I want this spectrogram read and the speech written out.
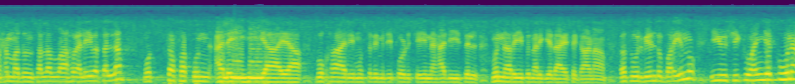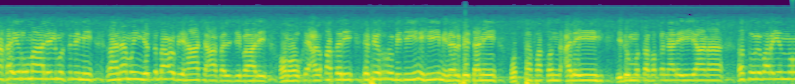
മുഹമ്മദ് സല്ലാഹു അലൈ വസല്ലം മുത്തഫഖുൻ അലൈഹിയായ ബുഖാരി മുസ്ലിം റിപ്പോർട്ട് ചെയ്യുന്ന ഹദീസിൽ മുന്നറിയിപ്പ് നൽകിയതായിട്ട് കാണാം. റസൂൽ വീണ്ടും പറയുന്നു മുസ്ലിമി പറയുന്നു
